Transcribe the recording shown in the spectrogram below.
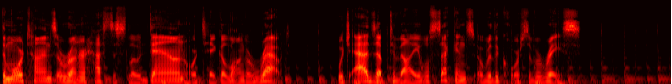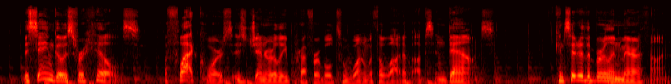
the more times a runner has to slow down or take a longer route, which adds up to valuable seconds over the course of a race. The same goes for hills. A flat course is generally preferable to one with a lot of ups and downs. Consider the Berlin Marathon.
